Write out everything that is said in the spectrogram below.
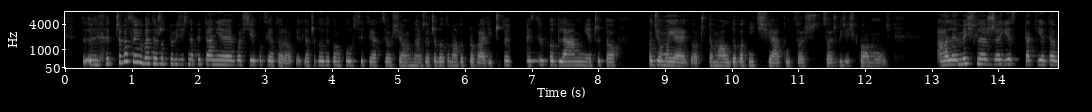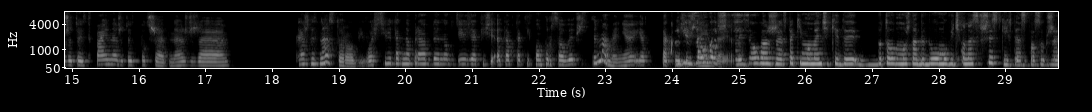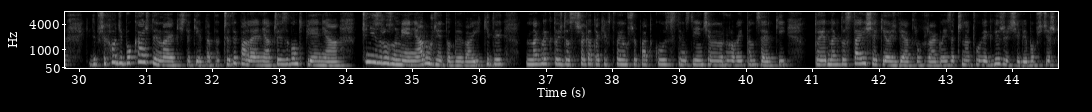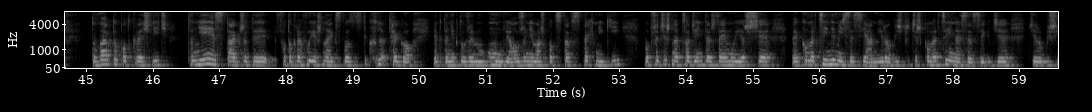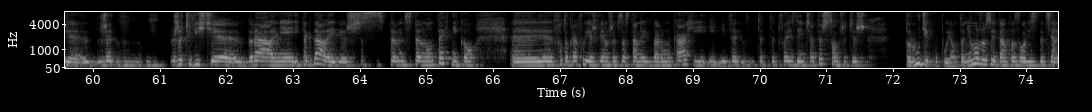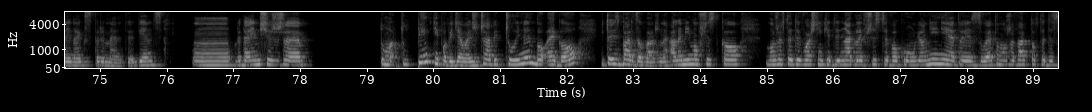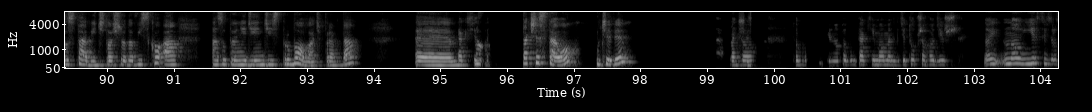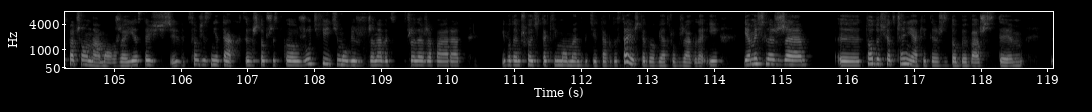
trzeba sobie chyba też odpowiedzieć na pytanie właściwie po co ja to robię, dlaczego te konkursy, co ja chcę osiągnąć, do czego to ma doprowadzić, czy to jest tylko dla mnie, czy to chodzi o mojego, czy to ma udowodnić światu coś, coś gdzieś komuś. Ale myślę, że jest taki etap, że to jest fajne, że to jest potrzebne, że każdy z nas to robi. Właściwie tak naprawdę no, gdzieś jakiś etap taki konkursowy wszyscy mamy, nie? Ja, tak mi się zauważ, wydaje. Zauważ, że w takim momencie, kiedy, bo to można by było mówić o nas wszystkich w ten sposób, że kiedy przychodzi, bo każdy ma jakiś taki etap, czy wypalenia, czy zwątpienia, czy niezrozumienia, różnie to bywa. I kiedy nagle ktoś dostrzega, tak jak w Twoim przypadku z tym zdjęciem różowej tancerki, to jednak dostaje się jakiegoś wiatru w żagle i zaczyna człowiek wierzyć w siebie, bo przecież to warto podkreślić, to nie jest tak, że ty fotografujesz na ekspozycji tylko dlatego, jak to niektórzy mówią, że nie masz podstaw z techniki, bo przecież na co dzień też zajmujesz się e, komercyjnymi sesjami, robisz przecież komercyjne sesje, gdzie, gdzie robisz je rze, rzeczywiście realnie i tak dalej, wiesz, z, z pełną techniką. E, fotografujesz, wiem, że w zastanych warunkach i, i, i te, te twoje zdjęcia też są przecież, to ludzie kupują, to nie możesz sobie tam pozwolić specjalnie na eksperymenty, więc wydaje mi się, że tu, tu pięknie powiedziałaś, że trzeba być czujnym, bo ego i to jest bardzo ważne, ale mimo wszystko może wtedy właśnie, kiedy nagle wszyscy wokół mówią, nie, nie, to jest złe, to może warto wtedy zostawić to środowisko, a, a zupełnie gdzie indziej spróbować, prawda? E, Tak się no, stało. tak się stało u ciebie? Tak się to, to, był, no to był taki moment, gdzie tu przechodzisz, no i no, jesteś zrozpaczona może, jesteś, coś jest nie tak, chcesz to wszystko rzucić mówisz, że nawet sprzedaż aparat i potem przychodzi taki moment, gdzie tak dostajesz tego wiatru w żagle. I ja myślę, że y, to doświadczenie, jakie też zdobywasz z tym,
